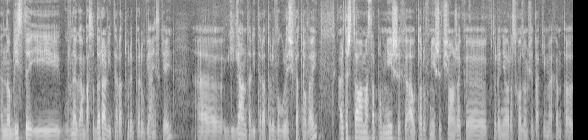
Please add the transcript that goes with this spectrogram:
noblisty i głównego ambasadora literatury peruwiańskiej, e, giganta literatury w ogóle światowej, ale też cała masa pomniejszych autorów, mniejszych książek, e, które nie rozchodzą się takim echem. To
